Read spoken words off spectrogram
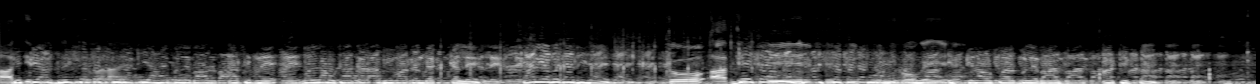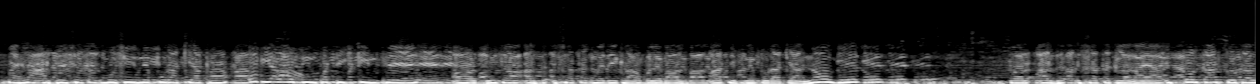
आतिफ ने किया है बल्लेबाज आतिफ ने बल्ला उठाकर अभिवादन व्यक्त कर ले। तालियाँ बजा दी जाए। तो आतिफ की पूरी हो गई है। ग्राउंड पर बल्लेबाज आतिफ का। पहला अर्धशतक मुशीर ने पूरा किया था वो भी अलाउद्दीन पट्टी की टीम से है। और दूसरा अर्धशतक में देख रहा हूँ बल्लेबाज आतिफ ने पूरा किया। नौ गेंद पर अर्धशतक लगाया। स्कोर का टोटल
